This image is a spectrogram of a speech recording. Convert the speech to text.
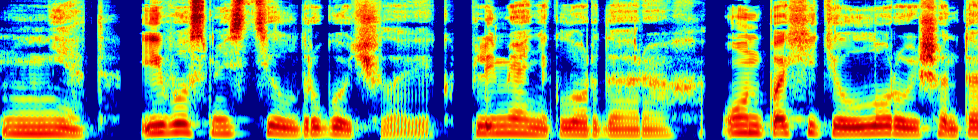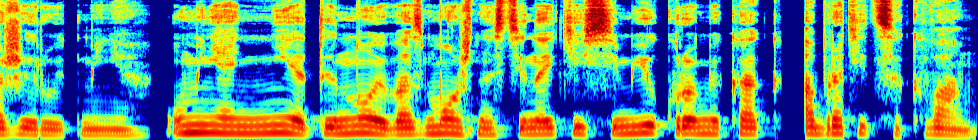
Нет, его сместил другой человек, племянник лорда Араха. Он похитил Лору и шантажирует меня. У меня нет иной возможности найти семью, кроме как обратиться к вам.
